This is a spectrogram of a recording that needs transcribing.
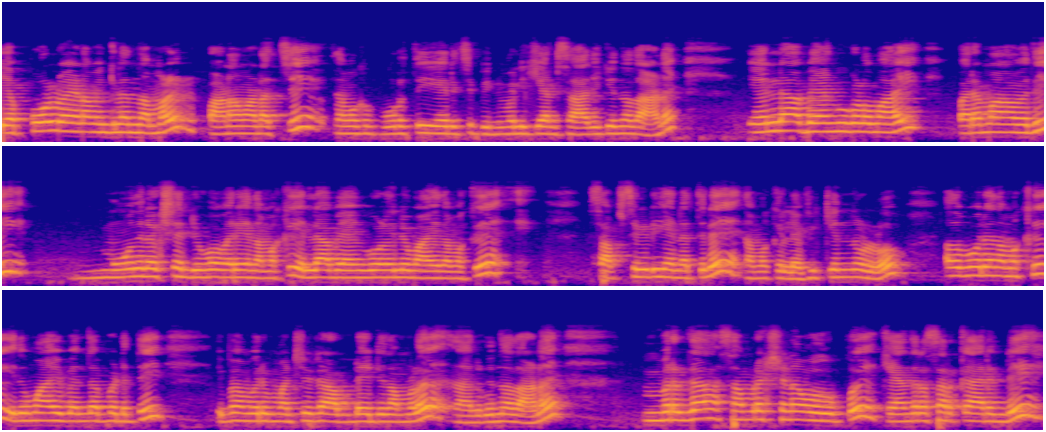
എപ്പോൾ വേണമെങ്കിലും നമ്മൾ പണമടച്ച് നമുക്ക് പൂർത്തീകരിച്ച് പിൻവലിക്കാൻ സാധിക്കുന്നതാണ്. എല്ലാ ബാങ്കുകളുമായി പരമാവധി മൂന്ന് ലക്ഷം രൂപ വരെ നമുക്ക് എല്ലാ ബാങ്കുകളിലുമായി നമുക്ക് സബ്സിഡി ഇനത്തിൽ നമുക്ക് ലഭിക്കുന്നുള്ളൂ. അതുപോലെ നമുക്ക് ഇതുമായി ബന്ധപ്പെടുത്തി ഇപ്പം ഒരു മറ്റൊരു അപ്ഡേറ്റ് നമ്മൾ നൽകുന്നതാണ്. മൃഗ സംരക്ഷണ വകുപ്പ് കേന്ദ്ര സർക്കാരിന്റെ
